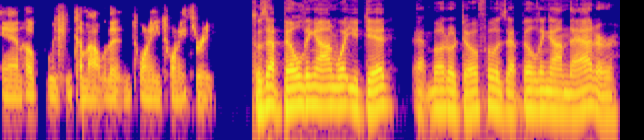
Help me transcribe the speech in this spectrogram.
and hope we can come out with it in 2023. So is that building on what you did at Monte De Oro? Is that building on that or?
